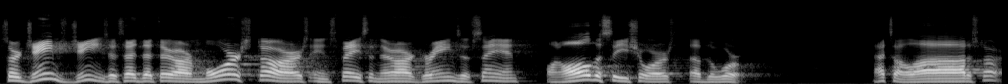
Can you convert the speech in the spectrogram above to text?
Sir James Jeans has said that there are more stars in space than there are grains of sand on all the seashores of the world. That's a lot of stars.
